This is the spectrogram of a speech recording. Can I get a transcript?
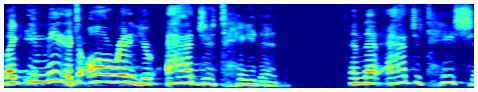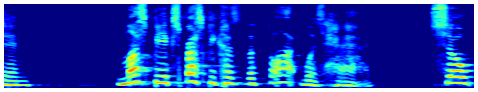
Like, it's already, you're agitated. And that agitation must be expressed because the thought was had. So,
